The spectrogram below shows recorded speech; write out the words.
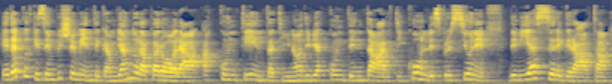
Ed ecco che semplicemente cambiando la parola accontentati, no? devi accontentarti con l'espressione devi essere grata,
